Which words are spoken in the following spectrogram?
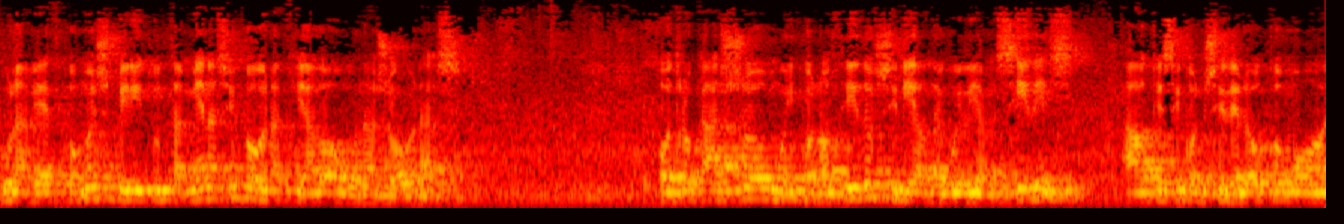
una vez como espíritu, también ha psicografiado algunas obras. Otro caso muy conocido sería el de William Sidis, al que se consideró como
